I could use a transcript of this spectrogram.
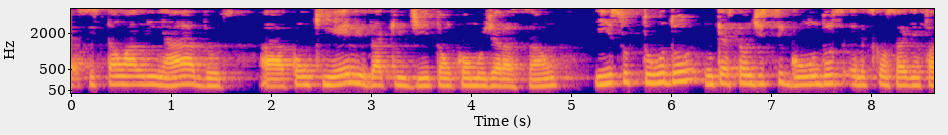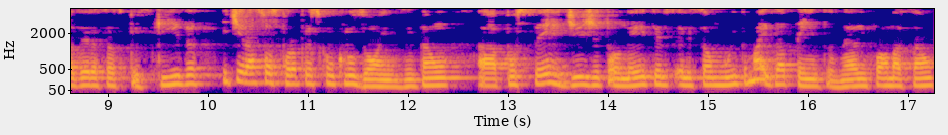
ah, se estão alinhados ah, com o que eles acreditam como geração. E isso tudo, em questão de segundos, eles conseguem fazer essas pesquisas e tirar suas próprias conclusões. Então, ah, por ser digital natives, eles são muito mais atentos, né? A informação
